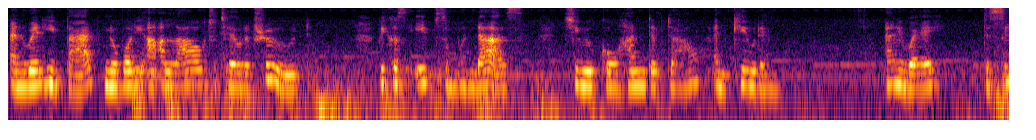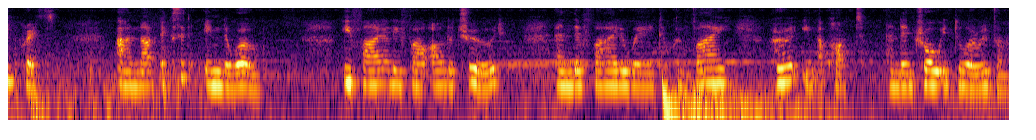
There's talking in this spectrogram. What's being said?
And when he back nobody are allowed to tell the truth because if someone does she will go hunt them down and kill them. Anyway, the secrets are not exist in the world. He finally found out the truth and they find a way to confine her in a pot and then throw into a river.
